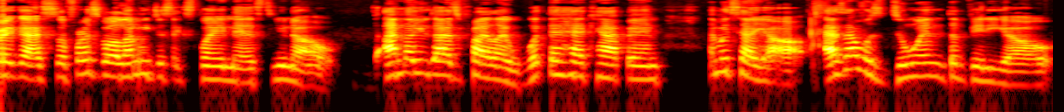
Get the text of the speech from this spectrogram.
All right, guys. So first of all, let me just explain this. You know, I know you guys are probably like, what the heck happened? Let me tell y'all, as I was doing the video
